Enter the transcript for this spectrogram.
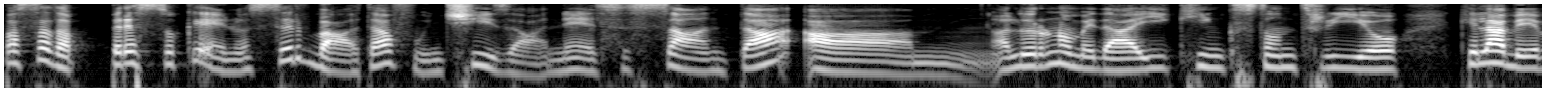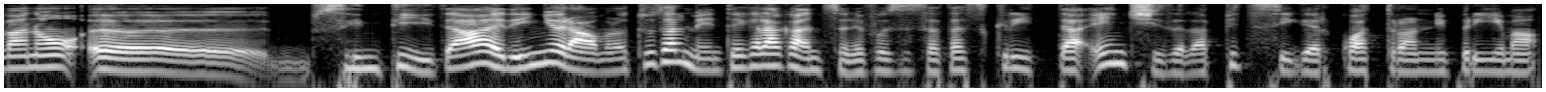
Passata pressoché inosservata, fu incisa nel 60 a, a loro nome dai Kingston Trio che l'avevano eh, sentita ed ignoravano totalmente che la canzone fosse stata scritta e incisa da Pete Seeger quattro anni prima.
